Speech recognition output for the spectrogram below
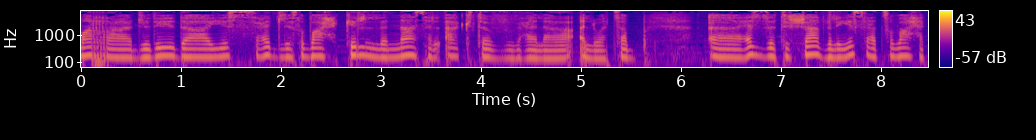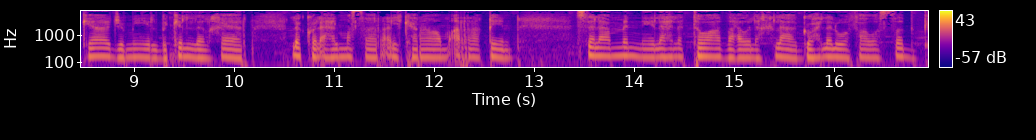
مرة جديدة. يسعد لي صباح كل الناس الأكتف على الواتساب. عزة الشاذلي يسعد صباحك يا جميل بكل الخير. لكل أهل مصر الكرام الراقين. سلام مني لأهل التواضع والأخلاق وأهل الوفاء والصدق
